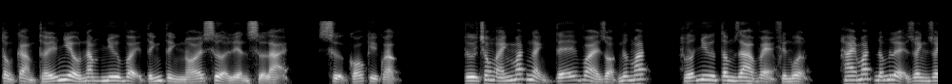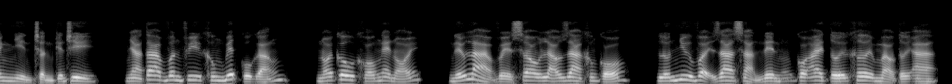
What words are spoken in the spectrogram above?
tổng cảm thấy nhiều năm như vậy tính tình nói sửa liền sửa lại, sự có kỳ quặc. Từ trong ánh mắt ngạnh tễ vài giọt nước mắt, hứa như tâm ra vẻ phiền muộn, hai mắt đấm lệ doanh doanh nhìn Trần Kiến Chi, nhà ta Vân Phi không biết cố gắng, nói câu khó nghe nói, nếu là về sau lão gia không có, lớn như vậy gia sản nên có ai tới khơi mào tới a, à?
